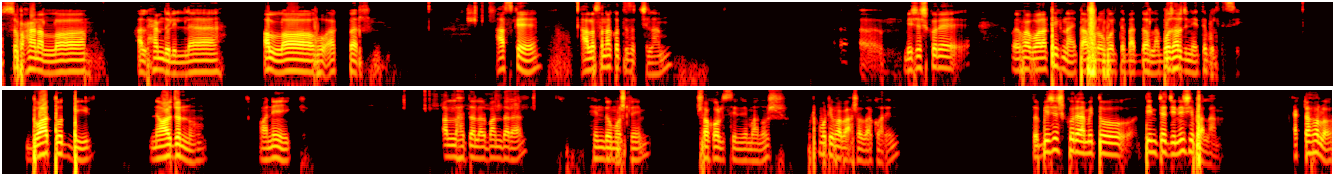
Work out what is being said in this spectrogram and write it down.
সুবহান আল্লাহ আলহামদুলিল্লাহ, আল্লাহ আকবার। আজকে আলোচনা করতে চাচ্ছিলাম বিশেষ করে ওইভাবে বলা ঠিক নাই, তারপরেও বলতে বাধ্য হলাম, বোঝার জন্য এতে বলতেছি। দোয়া তদবির নেওয়ার জন্য অনেক আল্লাহ তাআলার বান্দারা হিন্দু, মুসলিম সকল শ্রেণির মানুষ মোটামুটি ভাবে আসা যাওয়া করেন। তো বিশেষ করে আমি তো তিনটা জিনিসই পেলাম। একটা হলো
